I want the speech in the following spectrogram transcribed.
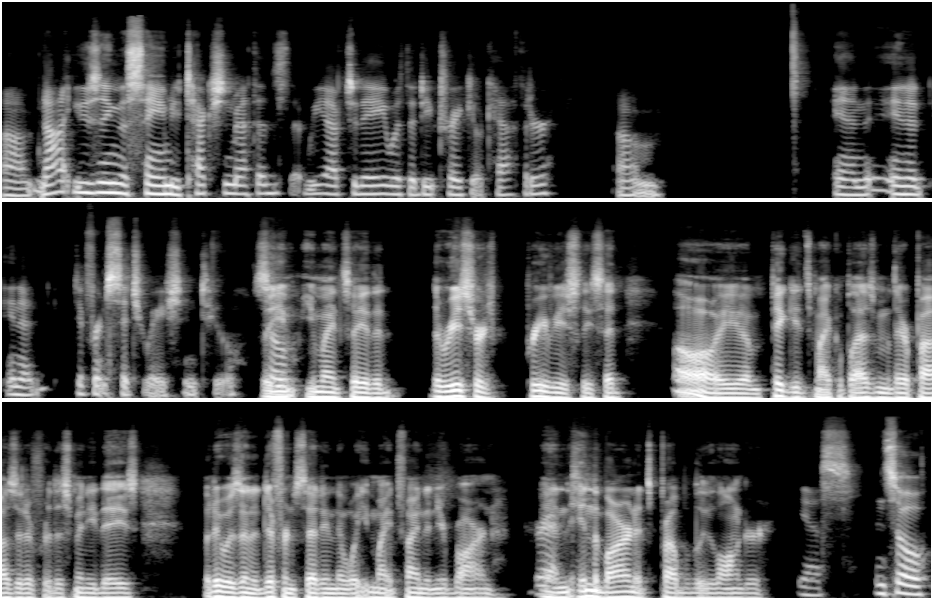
um, not using the same detection methods that we have today with a deep tracheal catheter, um, and in a in a different situation too. So, so you, you might say that the research previously said oh, a pig gets mycoplasma, they're positive for this many days, but it was in a different setting than what you might find in your barn. Correct. And in the barn, it's probably longer. Yes. And so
